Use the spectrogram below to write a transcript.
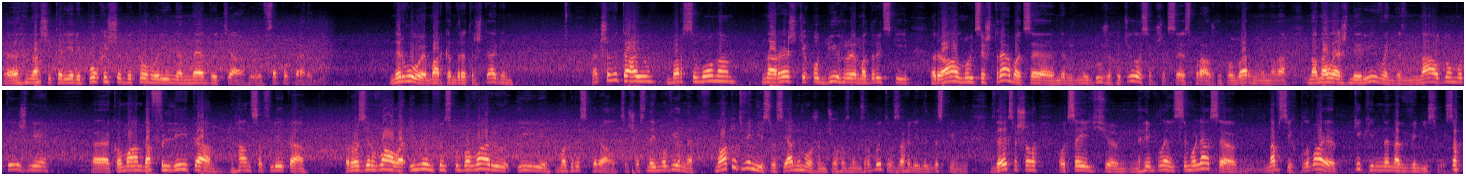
е, в нашій кар'єрі поки що до того рівня не дотягує. Все попереду. Нервує Марк Андре Терштегін. Так що вітаю, Барселона. Нарешті обігрує мадридський реал. Ну і це ж треба. Це ну, дуже хотілося б, що це справжнє повернення на, на належний рівень. На одному тижні е, команда Фліка, Ганса Фліка, розірвала і Мюнхенську Баварію, і мадридський реал. Це щось неймовірне. Ну а тут Вінісіус, я не можу нічого з ним зробити. Взагалі він не спільний. Здається, що оцей е, геймплей симуляція на всіх впливає, тільки не на Вінісіуса.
